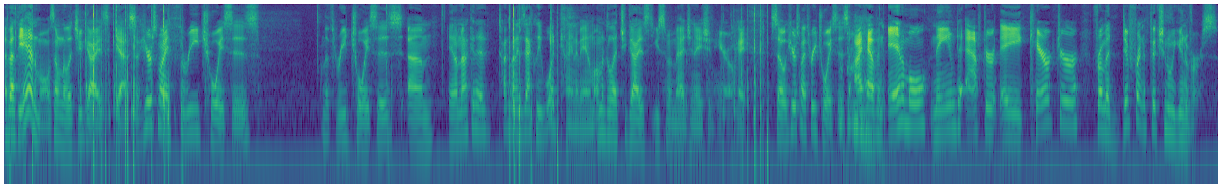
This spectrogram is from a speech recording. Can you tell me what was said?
about the animals, I'm going to let you guys guess. So here's my three choices. The three choices. Um, and I'm not going to talk about exactly what kind of animal. I'm going to let you guys use some imagination here, okay? So here's my three choices. I have an animal named after a character from a different fictional universe.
